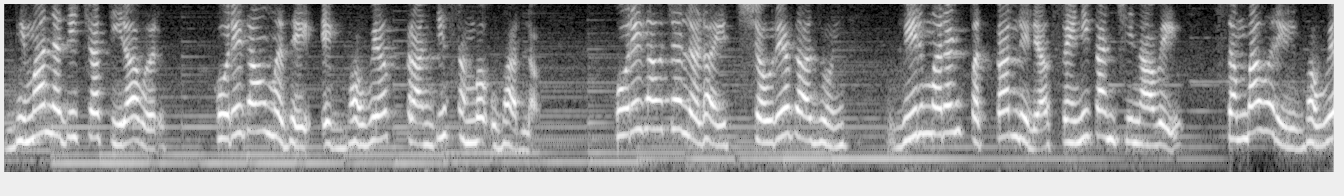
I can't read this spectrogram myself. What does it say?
भीमा नदीच्या तीरावर कोरेगावमध्ये एक भव्य क्रांती स्तंभ उभारला. कोरेगावच्या लढाईत शौर्य गाजून वीरमरण पत्कारलेल्या सैनिकांची नावे स्तंभावरील भव्य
